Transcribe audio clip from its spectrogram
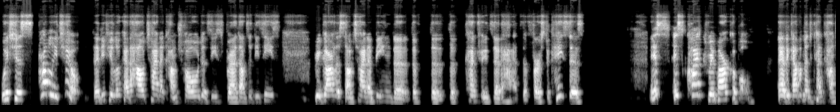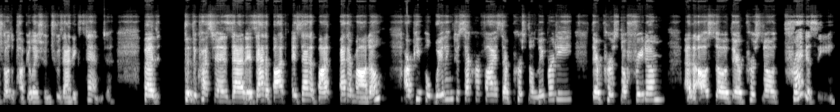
which is probably true. That if you look at how China controlled the spread of the disease, regardless of China being the the, the, the country that had the first cases, it's, it's quite remarkable that the government can control the population to that extent. But the, the question is that is that about is that a better model? Are people willing to sacrifice their personal liberty, their personal freedom, and also their personal privacy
